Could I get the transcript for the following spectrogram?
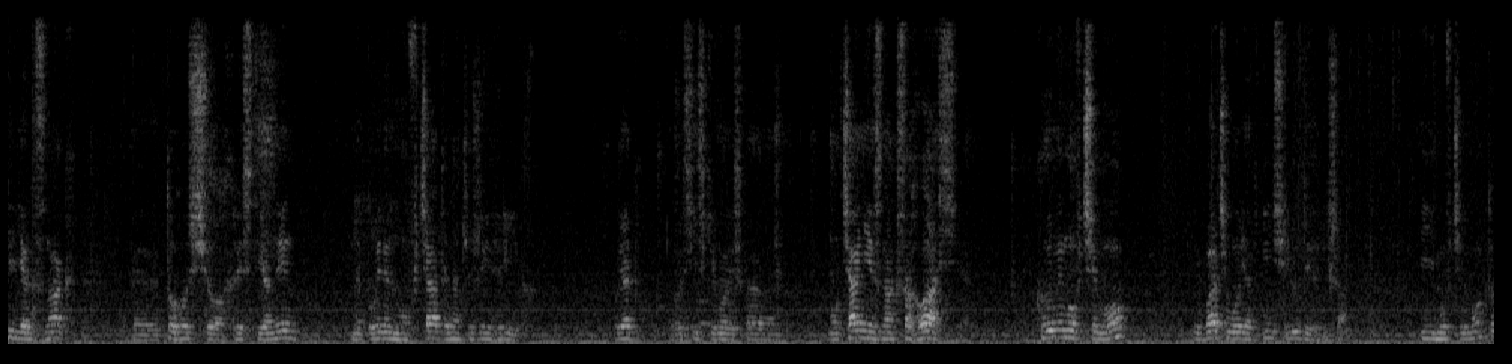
І як знак е, того, що християнин не повинен мовчати на чужий гріх. Бо як в російській мові сказано, мовчання знак согласия. Коли ми мовчимо, ми бачимо, як інші люди грішать. І мовчимо, то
